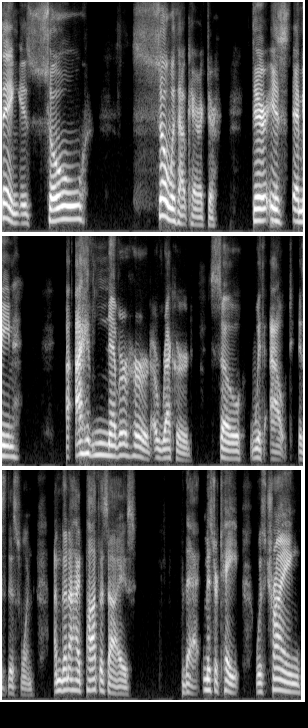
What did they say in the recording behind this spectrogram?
thing is so so without character. There is i mean I- have never heard a record so without as this one. I'm going to hypothesize that mr tate was trying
